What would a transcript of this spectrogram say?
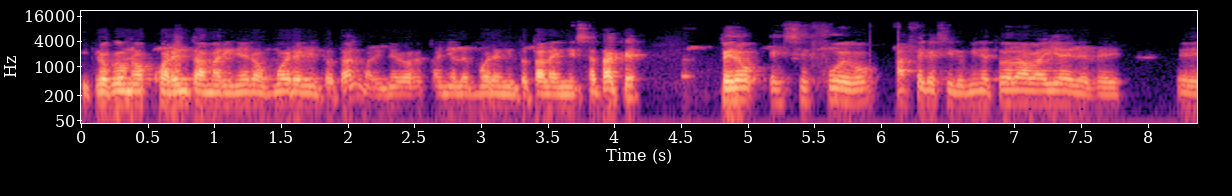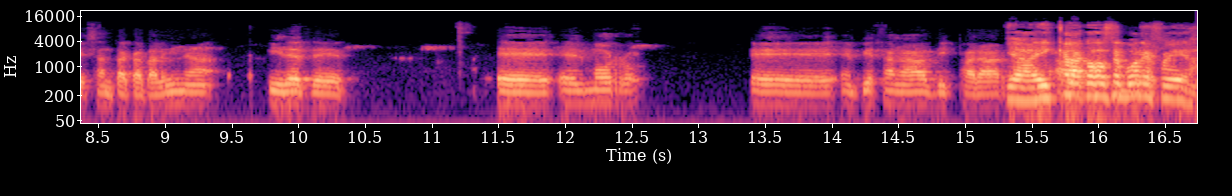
y creo que unos 40 marineros mueren en total, marineros españoles mueren en total en ese ataque, pero ese fuego hace que se ilumine toda la bahía y desde eh, Santa Catalina y desde eh, el Morro eh, empiezan a disparar. Y ahí es que la cosa se pone fea.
